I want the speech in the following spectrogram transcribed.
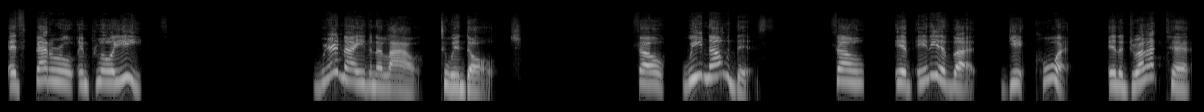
as federal employees, we're not even allowed to indulge. So we know this. So if any of us get caught in a drug test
